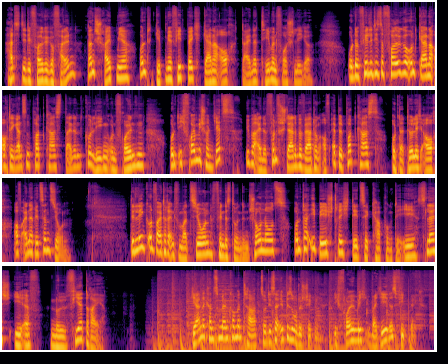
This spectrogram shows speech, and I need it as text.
Hat dir die Folge gefallen? Dann schreib mir und gib mir Feedback, gerne auch deine Themenvorschläge. Und empfehle diese Folge und gerne auch den ganzen Podcast deinen Kollegen und Freunden. Und ich freue mich schon jetzt über eine 5-Sterne-Bewertung auf Apple Podcast und natürlich auch auf eine Rezension. Den Link und weitere Informationen findest du in den Show Notes unter ib-dck.de slash if043. Gerne kannst du mir einen Kommentar zu dieser Episode schicken. Ich freue mich über jedes Feedback.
